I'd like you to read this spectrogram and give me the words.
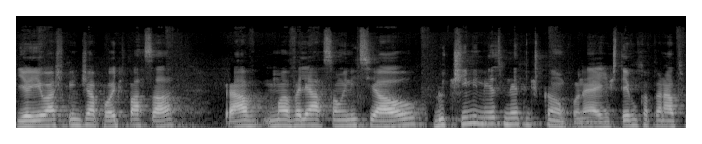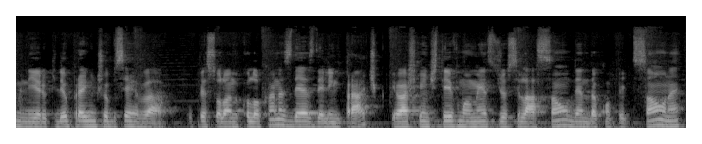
E aí eu acho que a gente já pode passar para uma avaliação inicial do time mesmo dentro de campo, né? A gente teve um campeonato mineiro que deu para a gente observar o Pessolano colocando as ideias dele em prática. Eu acho que a gente teve momentos de oscilação dentro da competição, né?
